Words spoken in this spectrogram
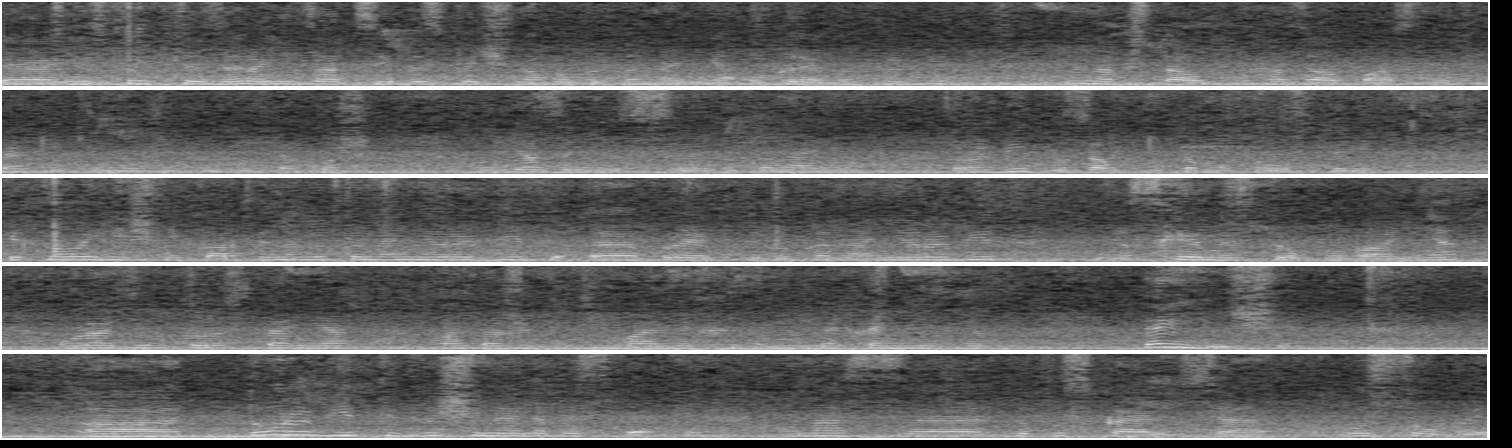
е, інструкція з організації безпечного виконання окремих робіт, ну, на кшталт газоопасних, так, які можуть бути також пов'язані з виконанням робіт у замкнутому просторі. Технологічні карти на виконання робіт, е, проекти виконання робіт, схеми строкування у разі використання вантажопідіймальних механізмів та інші. До робіт підвищеної небезпеки у нас е, допускаються особи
